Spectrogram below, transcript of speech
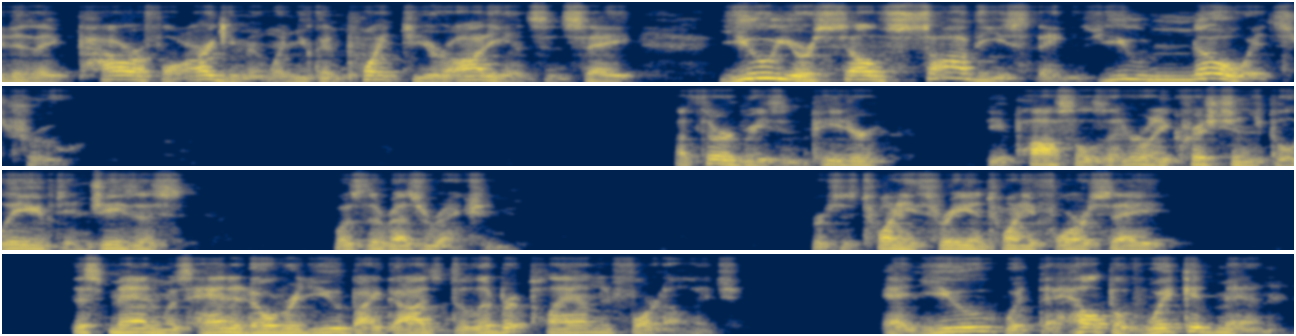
It is a powerful argument when you can point to your audience and say, You yourselves saw these things. You know it's true. A third reason Peter, the apostles, and early Christians believed in Jesus was the resurrection. Verses 23 and 24 say, this man was handed over to you by God's deliberate plan and foreknowledge. And you, with the help of wicked men,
